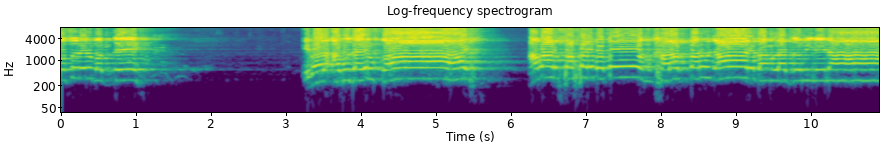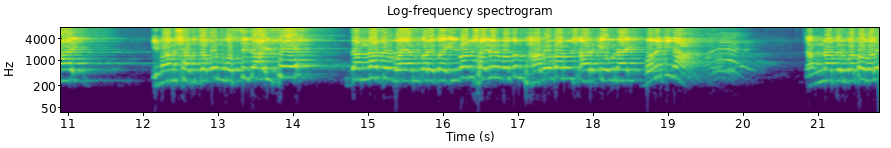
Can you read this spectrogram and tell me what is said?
বছরের মধ্যে এবার আবু জাহেল কয় আমার চাচার মতন খারাপ মানুষ আর বাংলার জমিনে নাই। ইমাম সাহেব যখন মসজিদে আইছে জান্নাতের বয়ান করে কয় ইমাম সাহেবের মতন ভালো মানুষ আর কেউ নাই। বলে কিনা জান্নাতের কথা বলে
